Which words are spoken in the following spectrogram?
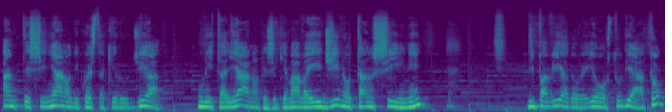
antesignano di questa chirurgia un italiano che si chiamava Igino Tansini di Pavia dove io ho studiato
